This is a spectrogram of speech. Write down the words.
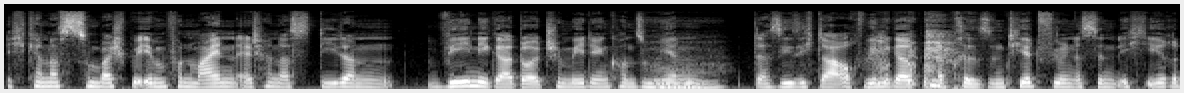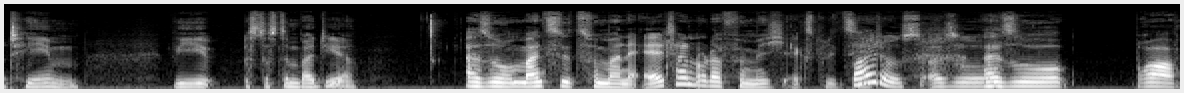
ich kenne das zum Beispiel eben von meinen Eltern, dass die dann weniger deutsche Medien konsumieren, mhm. dass sie sich da auch weniger repräsentiert fühlen. Es sind nicht ihre Themen. Wie ist das denn bei dir? Also meinst du jetzt für meine Eltern oder für mich explizit? Beides. Also, also boah,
